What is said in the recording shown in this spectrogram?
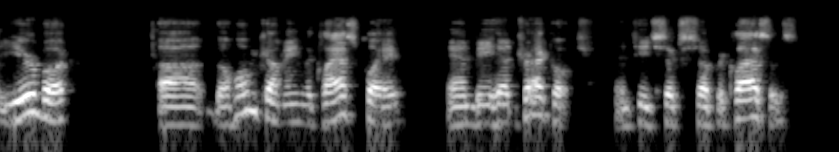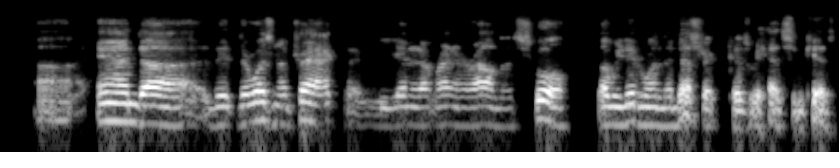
yearbook, uh, the homecoming, the class play, and be head track coach and teach six separate classes. Uh, and uh, the, there wasn't a track. We ended up running around the school, but we did win the district because we had some kids.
